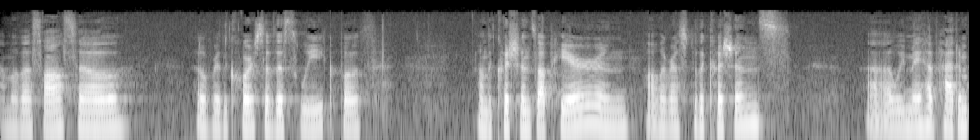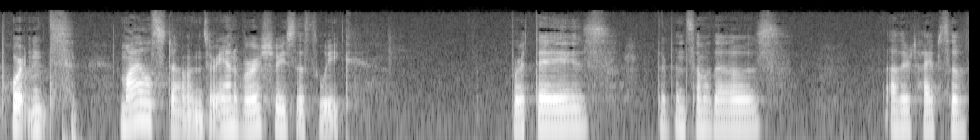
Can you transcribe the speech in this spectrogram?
Some of us also, over the course of this week, both on the cushions up here and all the rest of the cushions, uh, we may have had important milestones or anniversaries this week. Birthdays, there have been some of those. Other types of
